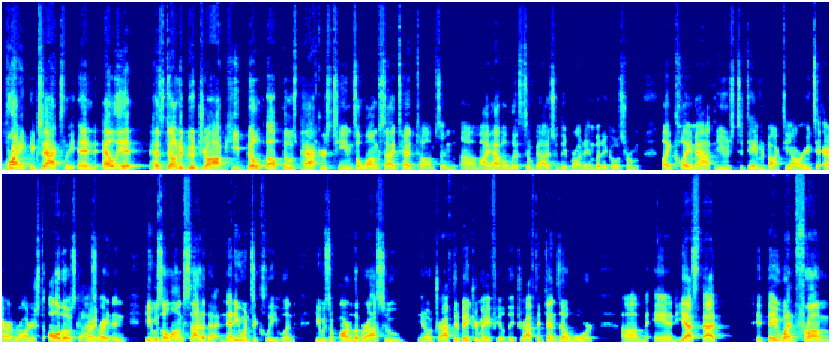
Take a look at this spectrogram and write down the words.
Right, exactly. And Eliot has done a good job. He built up those Packers teams alongside Ted Thompson. Um, I have a list of guys who they brought in, but it goes from like Clay Matthews to David Bakhtiari to Aaron Rodgers to all those guys, Right. right? And he was alongside of that. And then he went to Cleveland. He was a part of the brass who, you know, drafted Baker Mayfield. They drafted Denzel Ward. Um, and yes, that it, they went from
